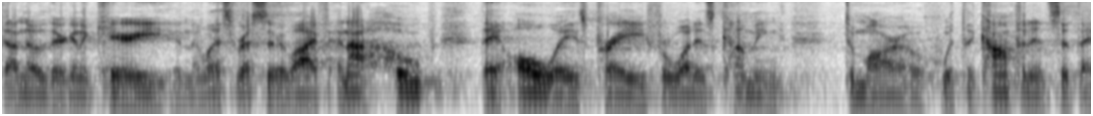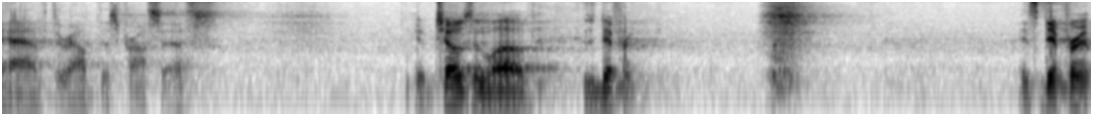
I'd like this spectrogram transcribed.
that I know they're going to carry in the rest of their life. And I hope they always pray for what is coming tomorrow with the confidence that they have throughout this process. You know, chosen love is different. It's different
